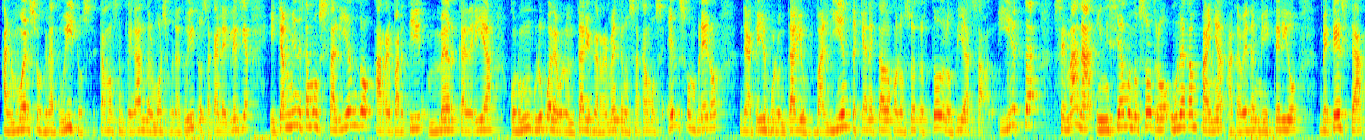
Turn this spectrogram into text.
almuerzos gratuitos. Estamos entregando almuerzos gratuitos acá en la iglesia y también estamos saliendo a repartir mercadería con un grupo de voluntarios que realmente nos sacamos el sombrero de aquellos voluntarios valientes que han estado con nosotros todos los días sábados. Y esta semana iniciamos nosotros una campaña a través del Ministerio Bethesda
